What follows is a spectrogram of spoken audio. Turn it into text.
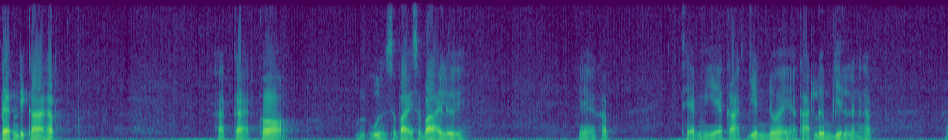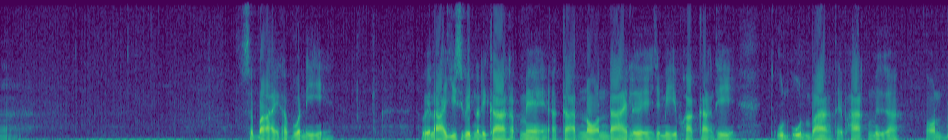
18นาฬิกาครับ อากาศก็อุ่นๆสบายๆเลยเนี่ยครับแถมมีอากาศเย็นด้วยอากาศเริ่มเย็นแล้วนะครับ สบายครับวันนี้ เวลา 21นาฬิกาครับแม่อากาศนอนได้เลย จะมีภาคกลางที่ อุ่นๆบ้าง แต่ภาคเหนือตอนบ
